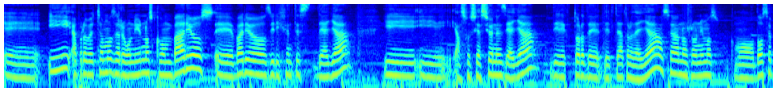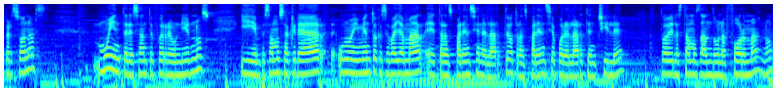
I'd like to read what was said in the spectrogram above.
Eh, y aprovechamos de reunirnos con varios, eh, varios dirigentes de allá y, asociaciones de allá, director del teatro de allá, o sea, nos reunimos como 12 personas. Muy interesante fue reunirnos y empezamos a crear un movimiento que se va a llamar eh, Transparencia en el Arte o Transparencia por el Arte en Chile. Todavía le estamos dando una forma, ¿no?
